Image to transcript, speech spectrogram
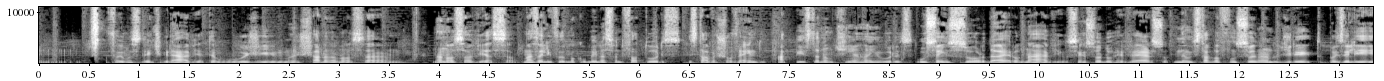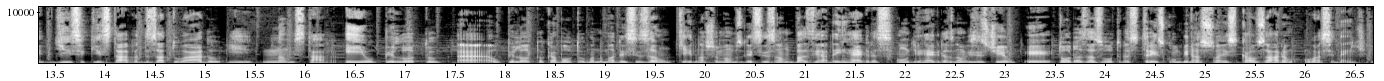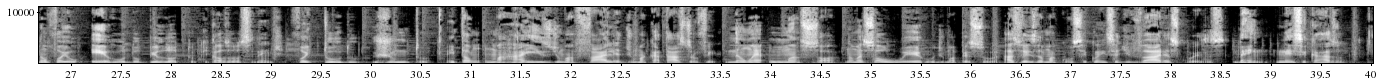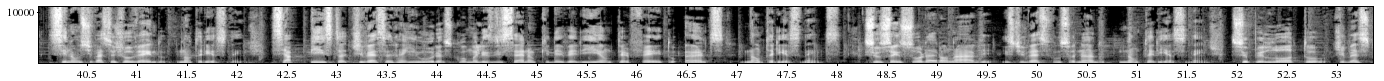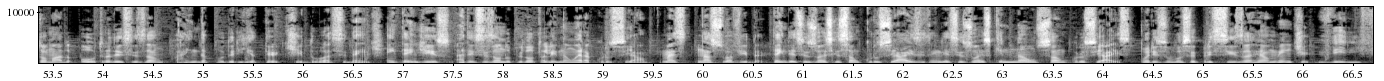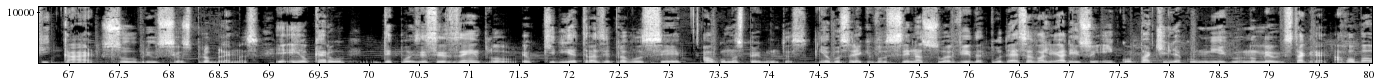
foi um acidente grave até hoje, manchado na nossa, na nossa aviação. Mas ali foi uma combinação de fatores. Estava chovendo, a pista não tinha ranhuras, o sensor da aeronave, o sensor do reverso, não estava funcionando direito, pois ele disse que estava desatuado e não estava. E o piloto, uh, o piloto acabou tomando uma decisão que nós chamamos de decisão baseada em regras, onde regras não existiam e todas as outras três combinações causaram o acidente. Não foi o erro do piloto que causou o acidente, foi tudo junto. Então, uma raiz de uma falha, de uma catástrofe, não é uma só, não é só o erro de uma pessoa. Às vezes é uma consequência de várias coisas. Bem, nesse caso, se não estivesse chovendo, não teria acidente. Se a pista tivesse ranhuras, como eles disseram que deveriam ter feito antes, não teria acidentes. Se o sensor da aeronave estivesse funcionando, não teria acidente. Se o piloto tivesse tomado outra decisão, ainda poderia ter tido o acidente. Entende isso? A decisão do piloto ali não era crucial. Mas na sua vida, tem decisões que são cruciais e tem decisões que não são cruciais. Por isso você precisa realmente verificar sobre os seus problemas. E, e eu quero depois desse exemplo, eu queria trazer para você algumas perguntas. E eu gostaria que você você na sua vida pudesse avaliar isso e compartilha comigo no meu Instagram, arroba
